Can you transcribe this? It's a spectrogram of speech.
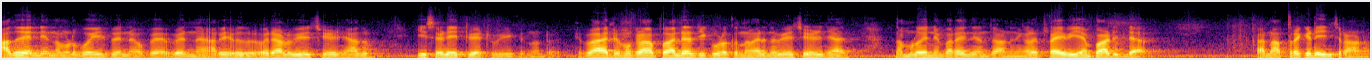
അത് തന്നെ നമ്മൾ പോയി പിന്നെ പിന്നെ അറിയ ഒരാൾ ഉപയോഗിച്ച് കഴിഞ്ഞാൽ അതും ഈ സെഡേറ്റീവായിട്ട് ഉപയോഗിക്കുന്നുണ്ട്. ഇപ്പോൾ നമുക്ക് അപ്പോൾ അലർജിക്ക് കൊടുക്കുന്ന മരുന്ന് ഉപയോഗിച്ച് കഴിഞ്ഞാൽ നമ്മൾ തന്നെ പറയുന്നത് എന്താണ്? നിങ്ങൾ ഡ്രൈവ് ചെയ്യാൻ പാടില്ല. കാരണം അത്രയ്ക്ക് ഡേഞ്ചറാണ്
